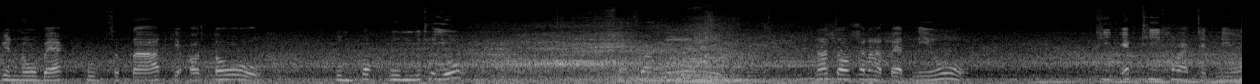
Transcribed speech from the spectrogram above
เปียโนแบ็คปุ่มสตาร์ทเกียร์ออโต้ปุ่มควบคุมวิทยุสองฝั่งเลยหน้าจอขนาด 8 นิ้ว TFT ขนาด 7 นิ้ว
